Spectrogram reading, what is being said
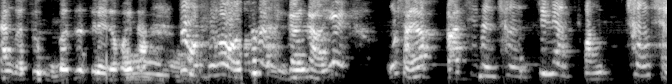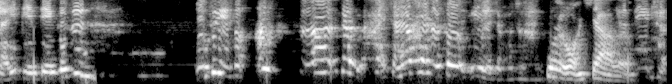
三个字、五个字之类的回答。这种时候真的很尴尬，因为我想要把气氛撑，尽量往撑起来一点点。可是我自己说，啊啊，这样子还想要嗨的时候，艺人讲话就很会往下了，很低沉。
